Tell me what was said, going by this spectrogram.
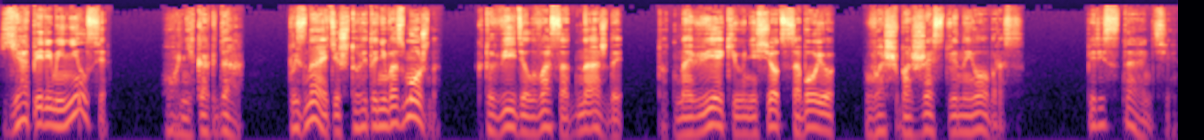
Я переменился? О, никогда! Вы знаете, что это невозможно. Кто видел вас однажды, тот навеки унесет с собою ваш божественный образ. Перестаньте.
